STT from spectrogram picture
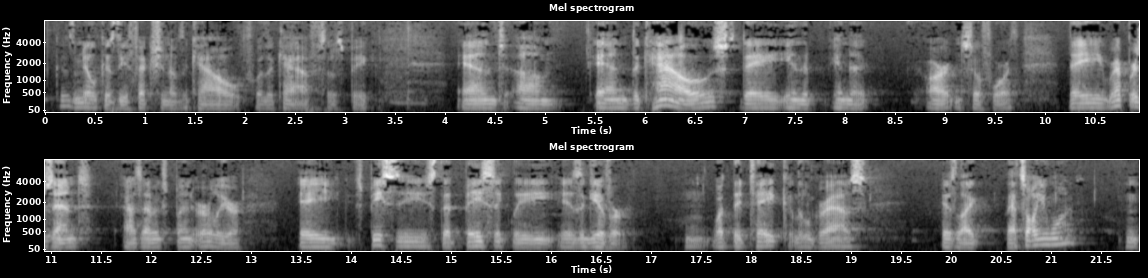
because milk is the affection of the cow for the calf, so to speak. And um, and the cows, they in the in the art and so forth, they represent, as I've explained earlier, a species that basically is a giver. Hmm. What they take, a little grass, is like, that's all you want? Hmm.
